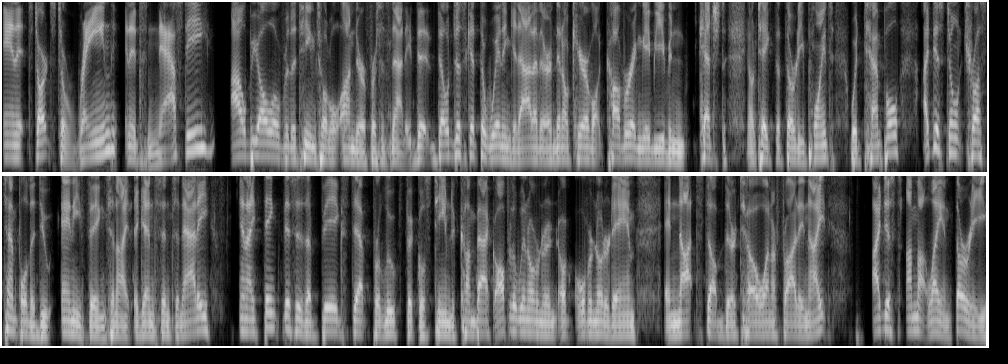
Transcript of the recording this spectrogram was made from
and it starts to rain and it's nasty, I'll be all over the team total under for Cincinnati. They'll just get the win and get out of there, and they don't care about covering, maybe even catch, you know, take the 30 points with Temple. I just don't trust Temple to do anything tonight against Cincinnati. And I think this is a big step for Luke Fickell's team to come back off of the win over, over Notre Dame and not stub their toe on a Friday night. I just, I'm not laying 30.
